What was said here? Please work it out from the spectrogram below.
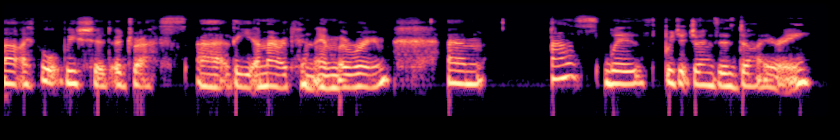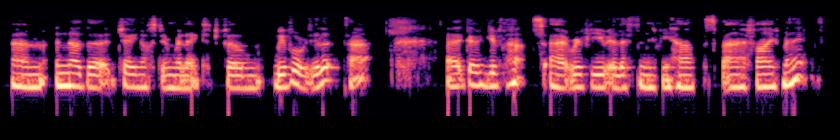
uh, I thought we should address uh, the American in the room. Um, as with Bridget Jones's Diary, um, another Jane Austen related film we've already looked at, uh, go and give that uh, review a listen if you have spare five minutes.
